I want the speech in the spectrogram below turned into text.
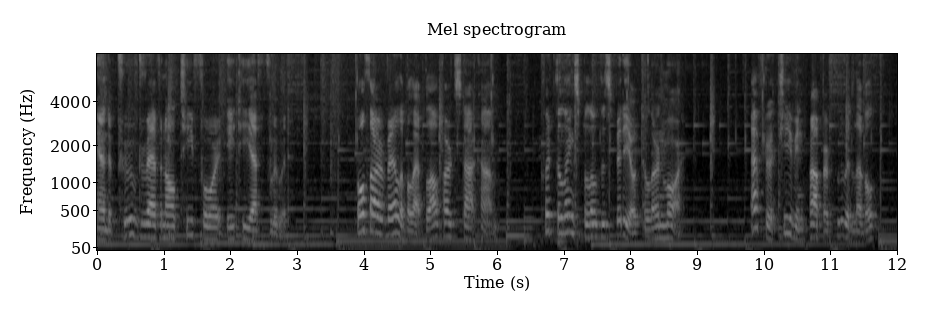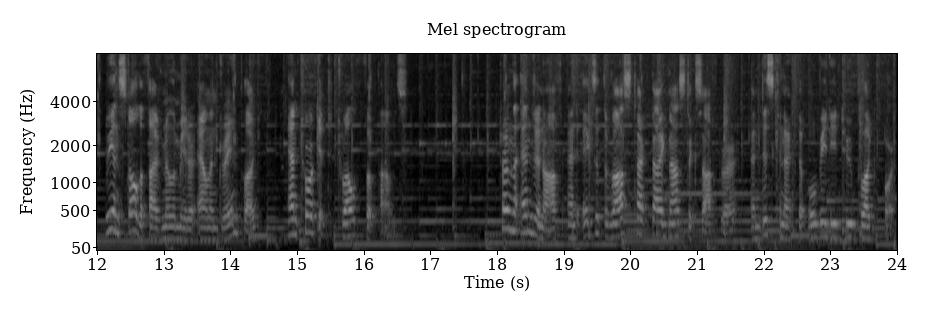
and approved Ravenol T4 ATF fluid. Both are available at blauparts.com. Click the links below this video to learn more. After achieving proper fluid level, reinstall the 5mm Allen drain plug and torque it to 12 foot-pounds. Turn the engine off and exit the Ross-Tech diagnostic software and disconnect the OBD2 plug port.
